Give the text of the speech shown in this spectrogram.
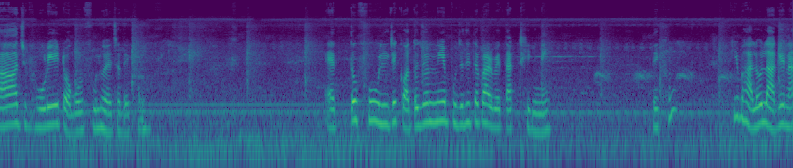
গাছ ভরে টগর ফুল হয়েছে, দেখুন। এত ফুল যে কতজন নিয়ে পুজো দিতে পারবে তার ঠিক নেই। দেখুন, কি ভালো লাগে না,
